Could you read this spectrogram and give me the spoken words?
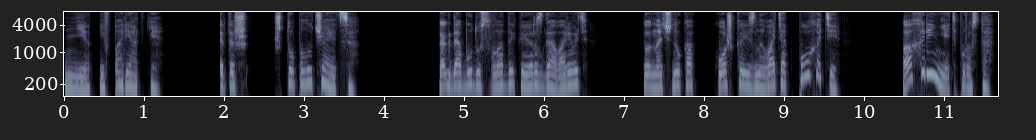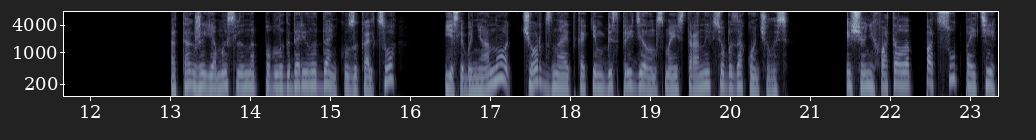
«Нет, не в порядке. Это ж что получается? Когда буду с владыкой разговаривать, то начну как кошка изнывать от похоти? Охренеть просто!» А также я мысленно поблагодарила Даньку за кольцо. Если бы не оно, черт знает, каким беспределом с моей стороны все бы закончилось. Еще не хватало под суд пойти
